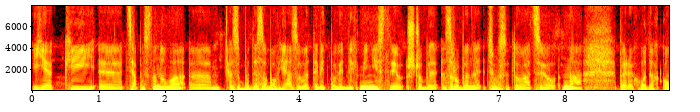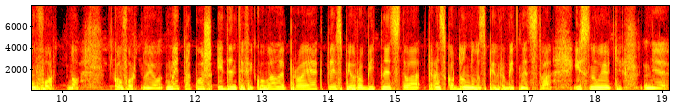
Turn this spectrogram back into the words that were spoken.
який е, ця постанова е, буде зобов'язувати відповідних міністрів, щоб зробили цю ситуацію на переходах комфортно. Комфортною. Ми також ідентифікували проекти співробітництва, транскордонного співробітництва. Існують. е,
